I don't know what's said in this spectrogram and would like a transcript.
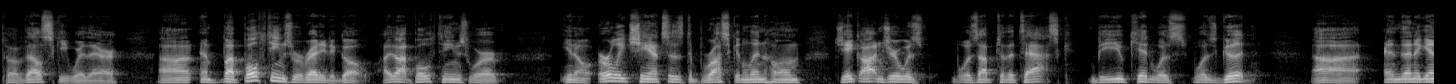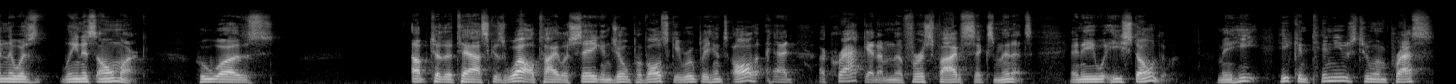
Pavelski were there, uh, and but both teams were ready to go. I thought both teams were, you know, early chances. DeBrusk and Lindholm. Jake Oettinger was was up to the task. Bu kid was was good, uh, and then again there was Linus Ullmark, who was up to the task as well. Tyler Seguin, Joe Pavelski, Roope Hintz all had a crack at him in the first five, six minutes, and he he stoned them. I mean, he he continues to impress,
